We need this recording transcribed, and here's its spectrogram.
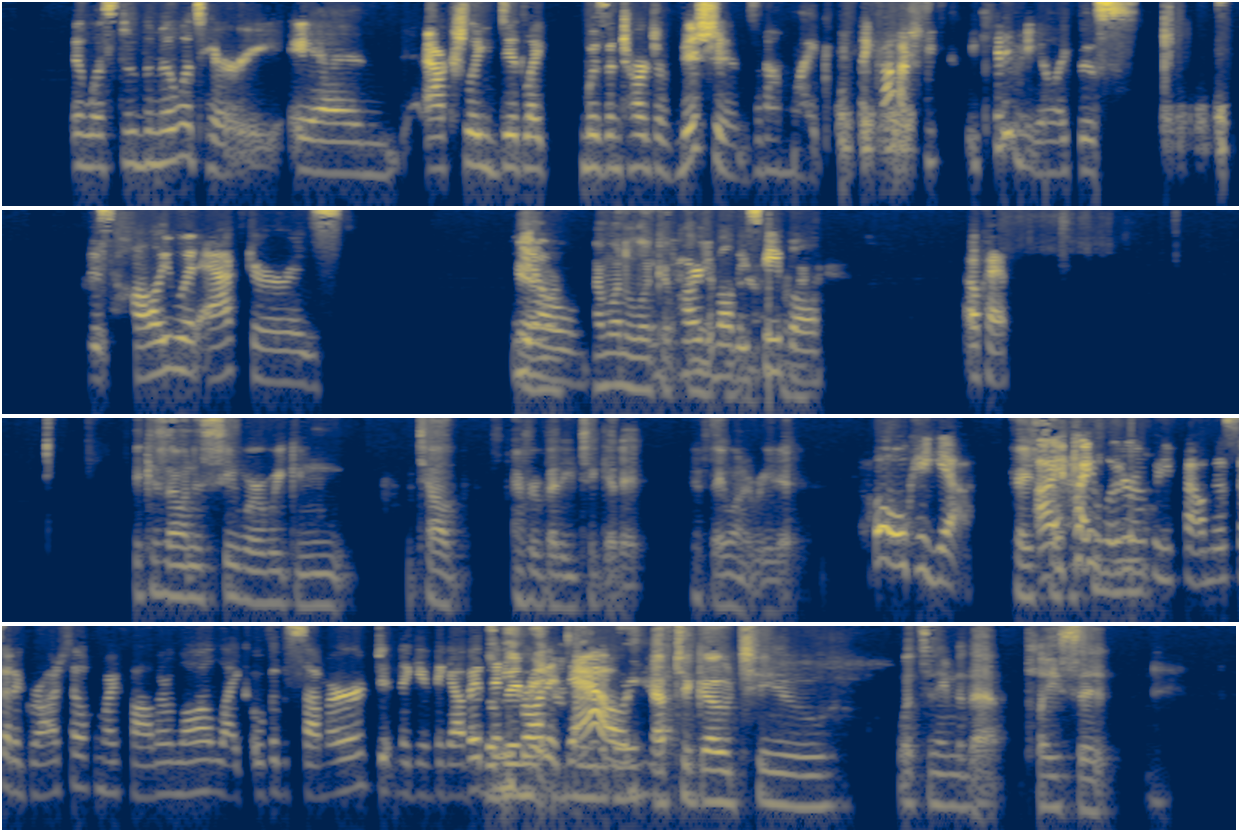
enlisted in the military and actually did like was in charge of missions and i'm like oh my gosh you, you kidding me like this this hollywood actor is you yeah, know i want to look in charge of all these people okay because i want to see where we can tell everybody to get it if they want to read it oh okay yeah Okay, so I, I literally found this at a garage sale for my father-in-law like over the summer. Didn't think anything of it. So then he brought may, it down. We have to go to what's the name of that place? That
